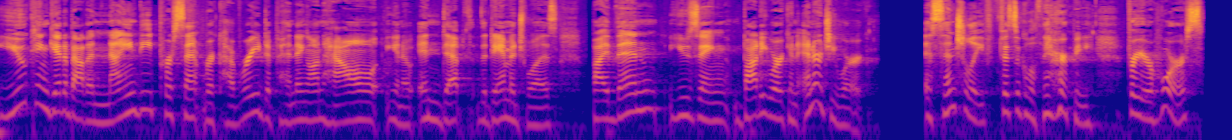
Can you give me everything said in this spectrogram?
you can get about a 90% recovery depending on how, you know, in depth the damage was by then using body work and energy work essentially physical therapy for your horse,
